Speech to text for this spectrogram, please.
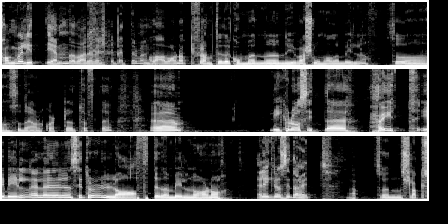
hang vel litt igjen, det derre veltepetter? Men... Ja, det var nok fram til det kom en uh, ny versjon av den bilen. Så, så, det har nok vært tøft, det. liker du å sitte høyt i bilen, eller sitter du lavt i den bilen du har nå? Jeg liker å sitte høyt. Ja, Så en slags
